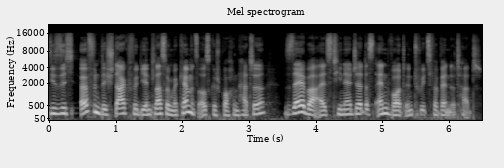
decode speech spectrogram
die sich öffentlich stark für die Entlassung McCammons ausgesprochen hatte, selber als Teenager das N-Wort in Tweets verwendet hat.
